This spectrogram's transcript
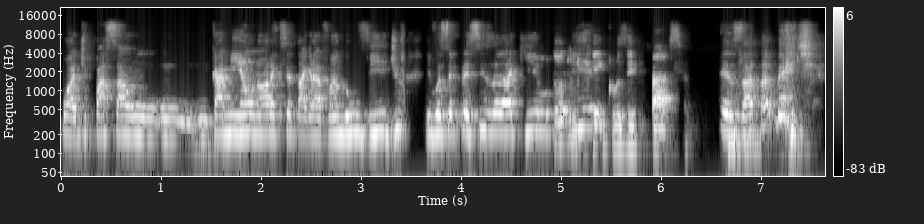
Pode passar um, um, um caminhão na hora que você está gravando um vídeo e você precisa daquilo. Todo e... dia, inclusive, passa. Exatamente.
